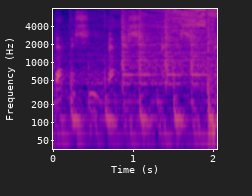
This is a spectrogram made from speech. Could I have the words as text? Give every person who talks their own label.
Speaker 1: that machine, that machine.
